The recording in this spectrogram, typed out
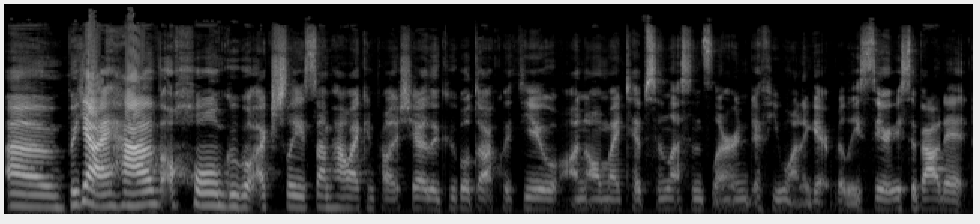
Um, but yeah, I have a whole Google, actually, somehow I can probably share the Google Doc with you on all my tips and lessons learned if you want to get really serious about it.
